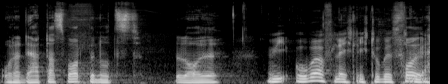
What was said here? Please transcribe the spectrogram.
oder der hat das Wort benutzt, lol. Wie oberflächlich du bist. Voll. Julia.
